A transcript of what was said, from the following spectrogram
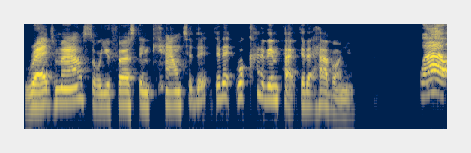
read Maus or you first encountered it? Did it? What kind of impact did it have on you? Wow,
